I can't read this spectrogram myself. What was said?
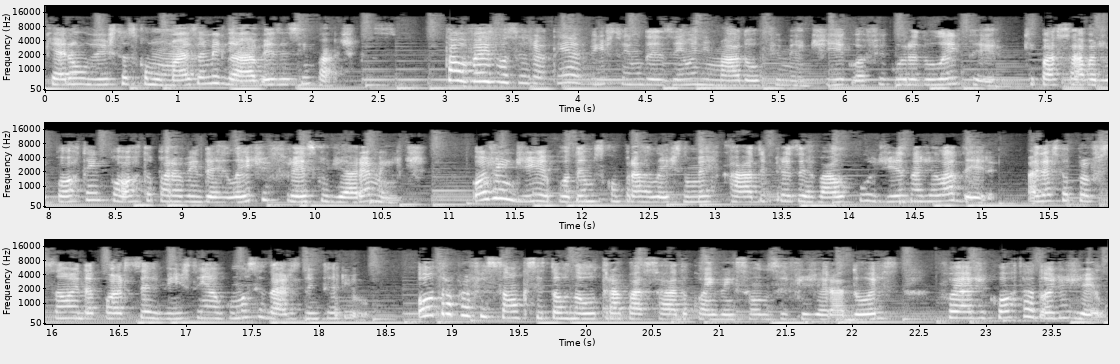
que eram vistas como mais amigáveis e simpáticas. Talvez você já tenha visto em um desenho animado ou filme antigo a figura do leiteiro, que passava de porta em porta para vender leite fresco diariamente. Hoje em dia, podemos comprar leite no mercado e preservá-lo por dias na geladeira, mas esta profissão ainda pode ser vista em algumas cidades do interior. Outra profissão que se tornou ultrapassada com a invenção dos refrigeradores foi a de cortador de gelo,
